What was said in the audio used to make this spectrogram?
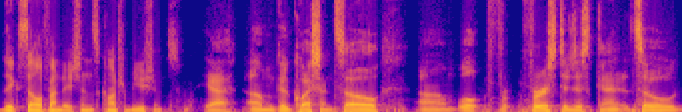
the Excel Foundation's contributions? Yeah. Um, good question. So, um, well, f- first to just kind of, so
